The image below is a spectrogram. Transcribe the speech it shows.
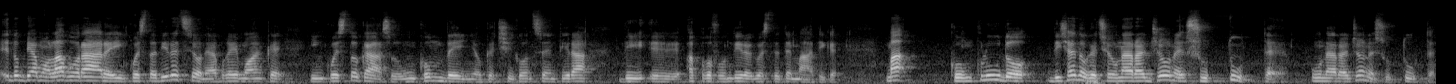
e dobbiamo lavorare in questa direzione, avremo anche in questo caso un convegno che ci consentirà di eh, approfondire queste tematiche. Ma concludo dicendo che c'è una ragione su tutte, una ragione su tutte,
